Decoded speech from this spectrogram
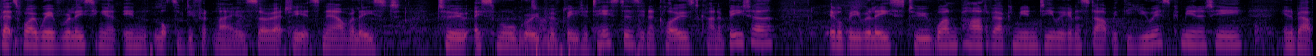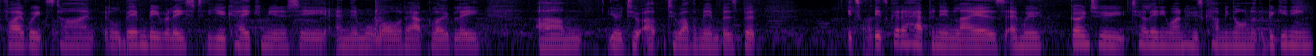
that's why we're releasing it in lots of different layers. So actually it's now released to a small group of beta testers in a closed kind of beta. It'll be released to one part of our community. We're going to start with the US community in about five weeks' time. It'll then be released to the UK community, and then we'll roll it out globally, um, you know, to uh, to other members. But it's it's going to happen in layers, and we're going to tell anyone who's coming on at the beginning,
